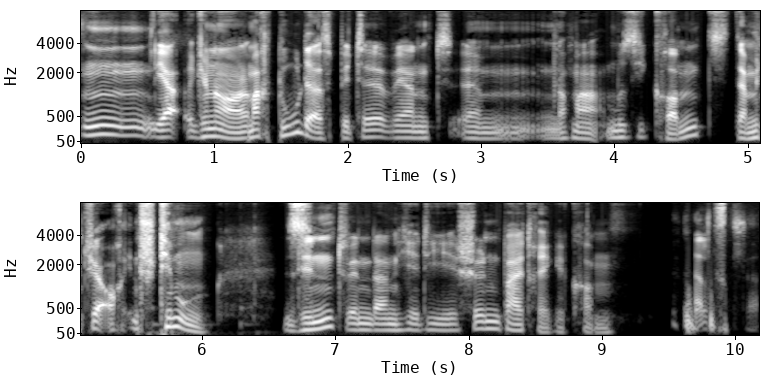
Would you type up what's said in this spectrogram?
Mm, ja, genau. Mach du das bitte, während ähm, nochmal Musik kommt, damit wir auch in Stimmung sind, wenn dann hier die schönen Beiträge kommen. Alles klar.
